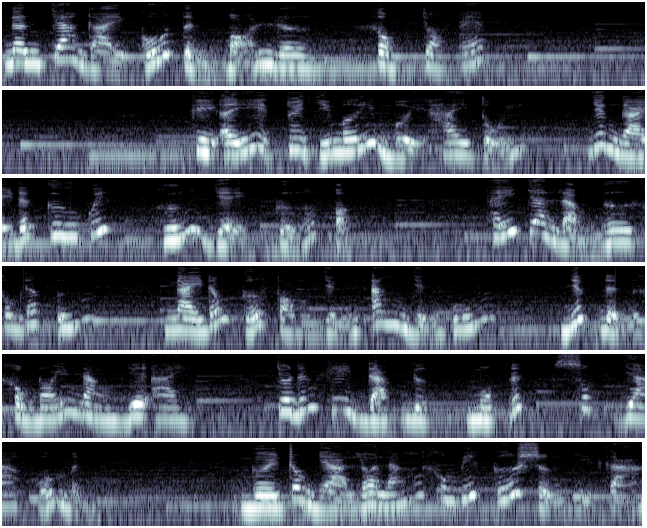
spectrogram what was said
nên cha ngài cố tình bỏ lơ, không cho phép. Khi ấy tuy chỉ mới 12 tuổi, nhưng ngài đã cương quyết hướng về cửa Phật. Thấy cha làm ngơ không đáp ứng, ngài đóng cửa phòng nhịn ăn nhịn uống, nhất định không nói năng với ai, cho đến khi đạt được mục đích xuất gia của mình. Người trong nhà lo lắng không biết cớ sự gì cả.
